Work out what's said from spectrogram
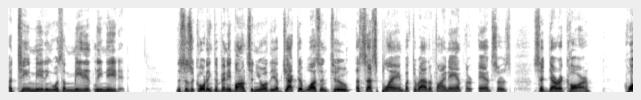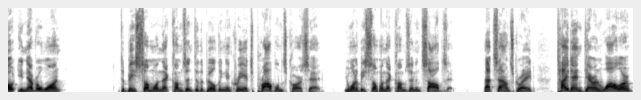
a team meeting was immediately needed. This is according to Vinny Bonsignore. The objective wasn't to assess blame, but to rather find answer, answers, said Derek Carr. Quote, you never want to be someone that comes into the building and creates problems, Carr said. You want to be someone that comes in and solves it. That sounds great. Tight end Darren Waller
